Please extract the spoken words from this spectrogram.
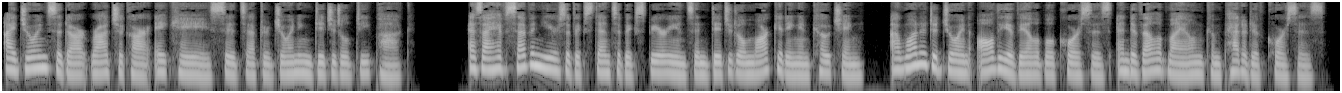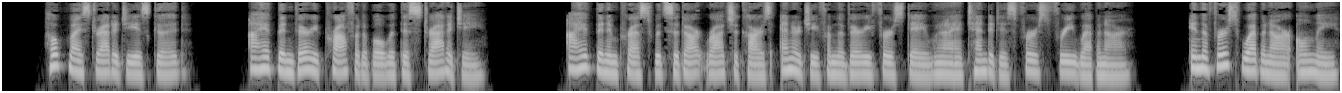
I joined Siddharth Rajsekar aka SIDS after joining Digital Deepak. As I have seven years of extensive experience in digital marketing and coaching, I wanted to join all the available courses and develop my own competitive courses. Hope my strategy is good. I have been very profitable with this strategy. I have been impressed with Siddharth Rajsekar's energy from the very first day when I attended his first free webinar. In the first webinar only,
